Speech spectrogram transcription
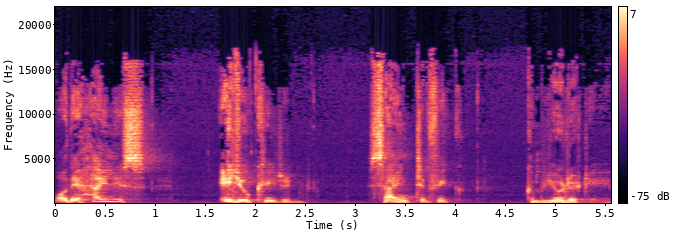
or the highly educated scientific community,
